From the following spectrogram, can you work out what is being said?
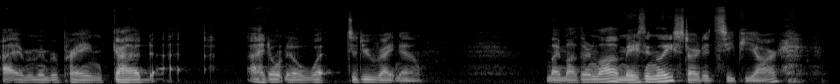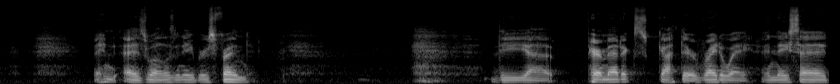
I remember praying, God, I don't know what to do right now. My mother in law, amazingly, started CPR, and as well as a neighbor's friend. The uh, paramedics got there right away, and they said,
